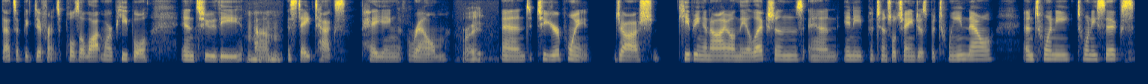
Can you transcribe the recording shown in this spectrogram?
that's a big difference pulls a lot more people into the mm-hmm. um, estate tax paying realm. Right. And to your point, Josh, keeping an eye on the elections and any potential changes between now and 2026,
